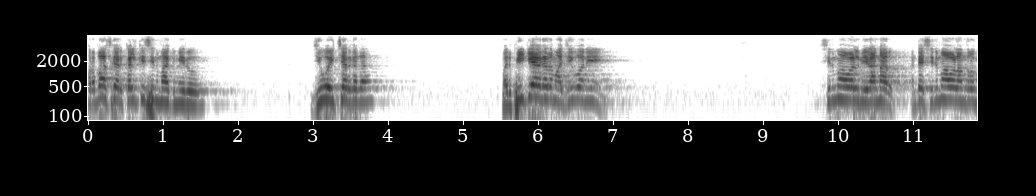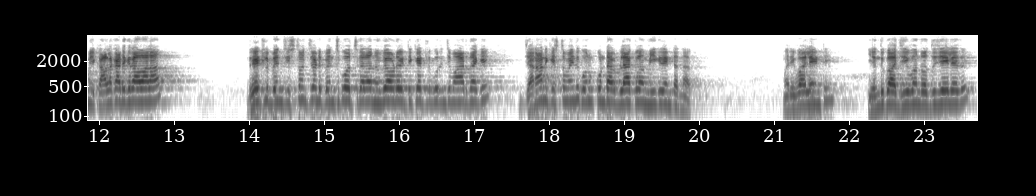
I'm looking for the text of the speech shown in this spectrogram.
ప్రభాస్ గారు కల్కి సినిమాకి మీరు జీవో ఇచ్చారు కదా? మరి పీకేయాలి కదా మా జీవోని? సినిమా వాళ్ళు మీరు అన్నారు. అంటే సినిమా వాళ్ళందరూ మీ కాళ్ళకాడికి రావాలా? రేట్లు పెంచి ఇష్టం వచ్చినట్టు పెంచుకోవచ్చు కదా? నువ్వెవడో టికెట్ల గురించి మాట్లాడతాకి? జనానికి ఇష్టమైంది కొనుక్కుంటారు బ్లాక్లో మీకేంటన్నారు? మరి ఇవాళ ఏంటి ఎందుకు ఆ జీవోని రద్దు చేయలేదు?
